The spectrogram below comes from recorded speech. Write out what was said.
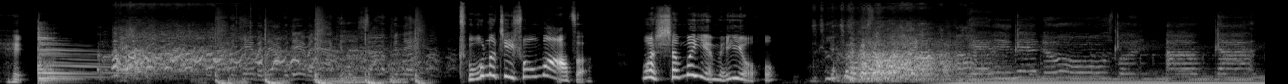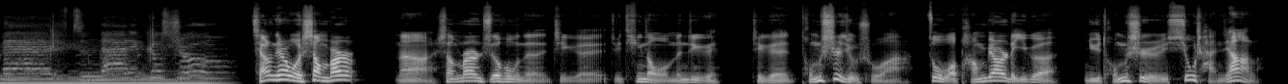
除了这双袜子，我什么也没有。前两天我上班那上班之后呢，这个就听到我们这个这个同事就说啊，坐我旁边的一个女同事休产假了。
